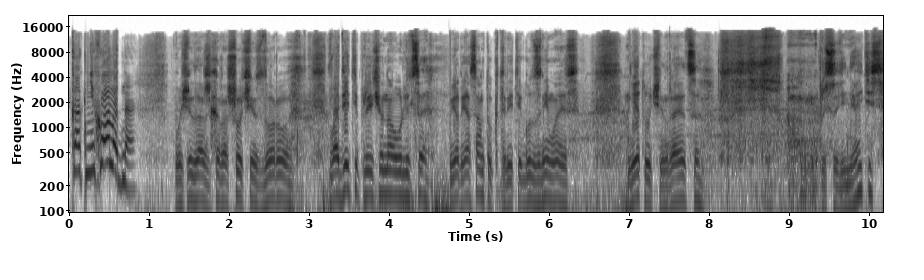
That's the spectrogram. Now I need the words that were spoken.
Как, не холодно? Очень даже хорошо, очень здорово. В воде теплее, чем на улице. Я, я сам только третий год занимаюсь. Мне это очень нравится. Присоединяйтесь.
